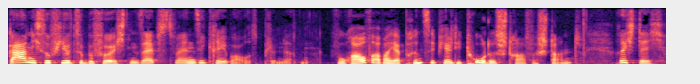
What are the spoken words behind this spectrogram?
gar nicht so viel zu befürchten, selbst wenn sie Gräber ausplünderten. Worauf aber ja prinzipiell die Todesstrafe stand. Richtig.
